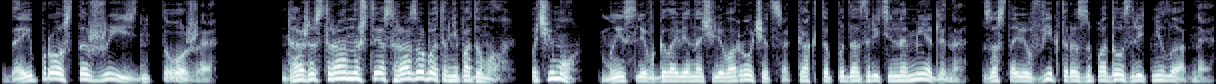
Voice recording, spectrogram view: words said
Да и просто жизнь тоже. Даже странно, что я сразу об этом не подумал. Почему? Мысли в голове начали ворочаться как-то подозрительно медленно, заставив Виктора заподозрить неладное.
